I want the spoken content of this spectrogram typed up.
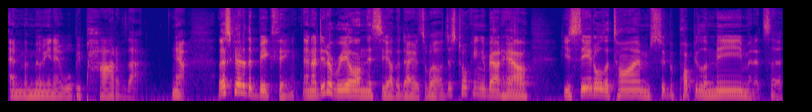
and a millionaire will be part of that. Now, let's go to the big thing. And I did a reel on this the other day as well, just talking about how you see it all the time, super popular meme, and it's a,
